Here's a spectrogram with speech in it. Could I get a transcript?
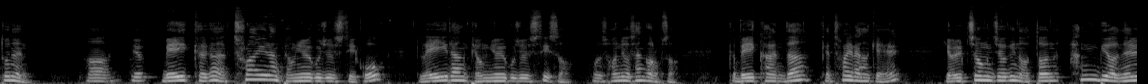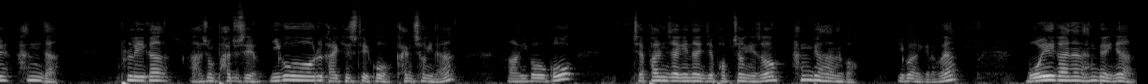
또는 어, make가 try랑 병렬 구조일 수도 있고 lay랑 병렬 구조일 수도 있어. 뭐 전혀 상관없어. 그러니까 make 한다, 그냥 try랑 하게 열정적인 어떤 항변을 한다. 플레이가 아 좀 봐주세요. 이거를 가리킬 수도 있고 간청이나 아 이거고 재판장이나 이제 법정에서 항변하는 거 이거 얘기하는 거야. 뭐에 관한 항변이냐?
